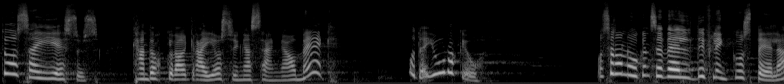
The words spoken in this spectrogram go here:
Da sier Jesus, kan dere være greie å synge sanger om meg? Og det gjorde dere jo. Og så er det noen som er veldig flinke å spille.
